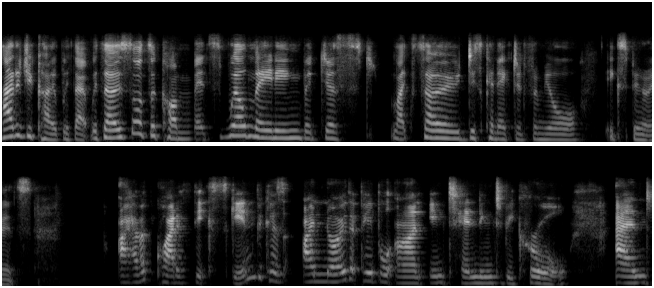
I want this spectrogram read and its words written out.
how did you cope with that? With those sorts of comments, well-meaning, but just like so disconnected from your experience. I have a quite a thick skin because I know that people aren't intending to be cruel. And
